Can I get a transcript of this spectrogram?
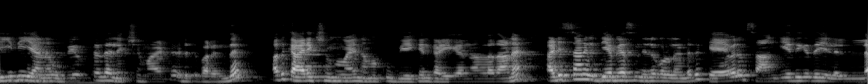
രീതിയാണ് ഉപയുക്തത ലക്ഷ്യമായിട്ട് എടുത്തു പറയുന്നത്. അത് കാര്യക്ഷമമായി നമുക്ക് ഉപയോഗിക്കാൻ കഴിയുക എന്നുള്ളതാണ്. അടിസ്ഥാന വിദ്യാഭ്യാസം നിലകൊള്ളേണ്ടത് കേവലം സാങ്കേതികതയിലല്ല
